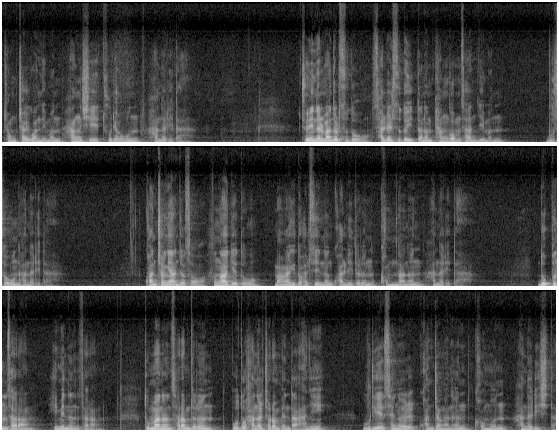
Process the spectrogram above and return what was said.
경찰관님은 항시 두려운 하늘이다. 죄인을 만들 수도 살릴 수도 있다는 판검사님은 무서운 하늘이다. 관청에 앉아서 흥하게도 망하기도 할 수 있는 관리들은 겁나는 하늘이다. 높은 사람, 힘 있는 사람, 돈 많은 사람들은 모두 하늘처럼 벤다. 아니, 우리의 생을 관장하는 검은 하늘이시다.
